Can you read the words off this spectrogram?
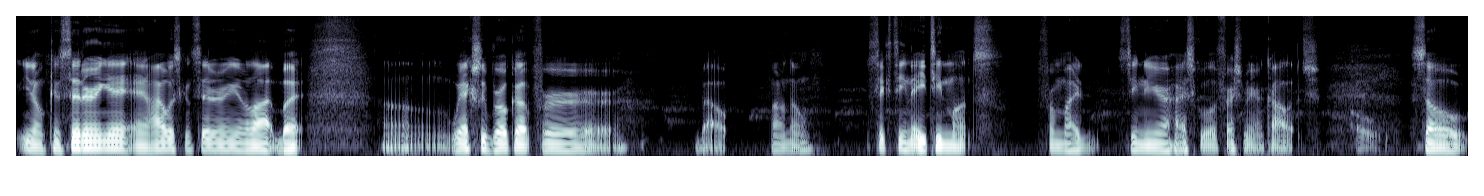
you know considering it, and I was considering it a lot. But um, we actually broke up for about I don't know, 16 to 18 months from my senior year of high school to freshman year in college. oh, So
